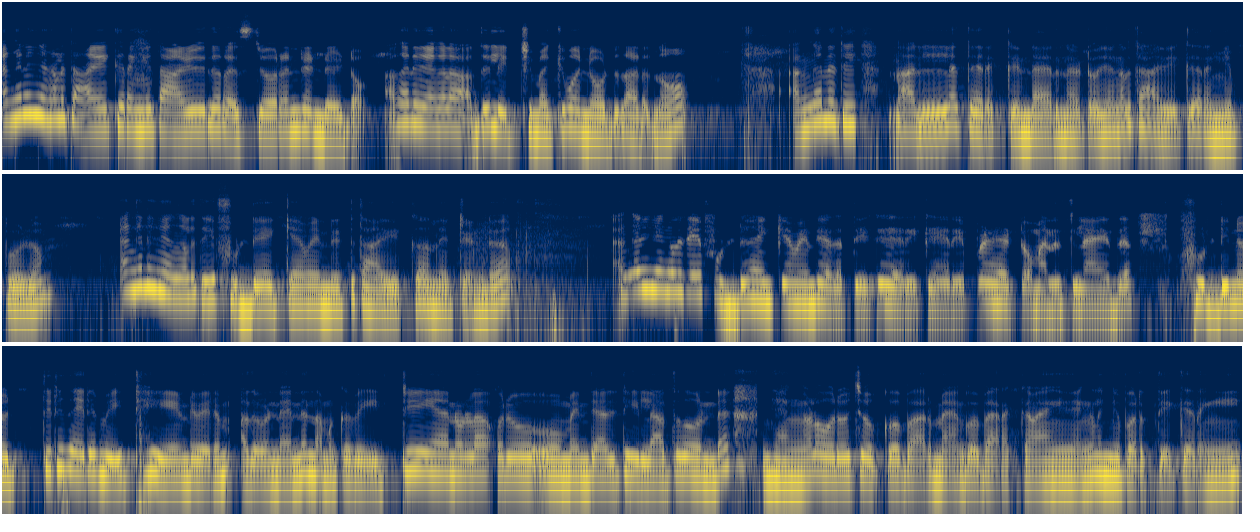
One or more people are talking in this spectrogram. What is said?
അങ്ങനെ ഞങ്ങൾ താഴേക്ക് ഇറങ്ങി താഴെ ഒരു റെസ്റ്റോറന്റ് ഉണ്ട് കേട്ടോ. അങ്ങനെ ഞങ്ങൾ അത് ലക്ഷ്യമാക്കി മുന്നോട്ട് നടന്നു. അങ്ങനെ ദേ നല്ല തിരക്കുണ്ടായിരുന്നു കേട്ടോ. ഞങ്ങൾ താഴേക്ക് ഇറങ്ങിയപ്പോഴും. അങ്ങനെ ഞങ്ങൾ ഇതേ ഫുഡ് കഴിക്കാൻ വേണ്ടിയിട്ട് താഴേക്ക് വന്നിട്ടുണ്ട്. അങ്ങനെ ഞങ്ങൾ ഇതേ ഫുഡ് വാങ്ങിക്കാൻ വേണ്ടി അകത്തേക്ക് കയറി കയറിയപ്പോഴേട്ടോ മനസ്സിലായത്. ഫുഡിന് ഒത്തിരി നേരം വെയിറ്റ് ചെയ്യേണ്ടി വരും. അതുകൊണ്ട് തന്നെ നമുക്ക് വെയിറ്റ് ചെയ്യാനുള്ള ഒരു മെന്റാലിറ്റി ഇല്ലാത്തതുകൊണ്ട് ഞങ്ങൾ ഓരോ ചോക്കോ ബാർ മാംഗോ ബാറൊക്കെ വാങ്ങി ഞങ്ങൾ ഇങ്ങനെ പുറത്തേക്ക് ഇറങ്ങി.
